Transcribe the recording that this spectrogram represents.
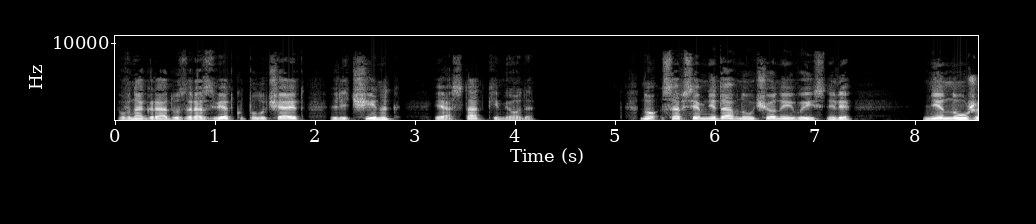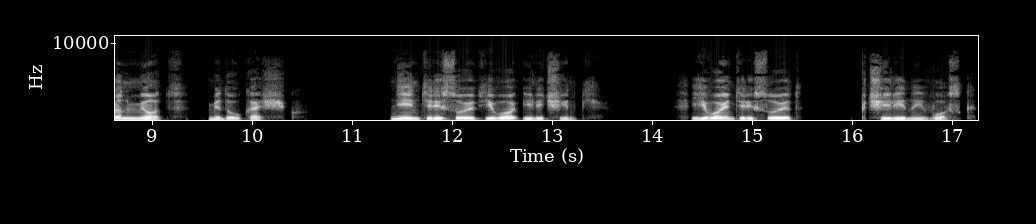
В награду за разведку получает личинок и остатки меда. Но совсем недавно ученые выяснили, не нужен мед медоуказчику не интересуют его и личинки. Его интересует пчелиный воск.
